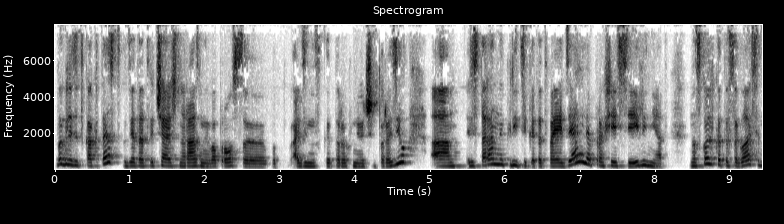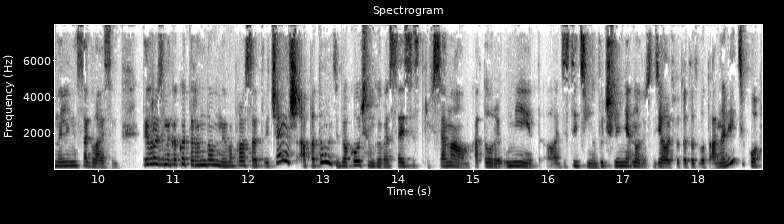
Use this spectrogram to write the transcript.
Выглядит как тест, где ты отвечаешь на разные вопросы, вот один из которых меня очень поразил. А, ресторанный критик – это твоя идеальная профессия или нет? Насколько ты согласен или не согласен? Ты вроде на какой-то рандомный вопрос отвечаешь, а потом у тебя коучинговая сессия с профессионалом, который умеет а, действительно вычленять, ну, то есть делать вот эту вот аналитику,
